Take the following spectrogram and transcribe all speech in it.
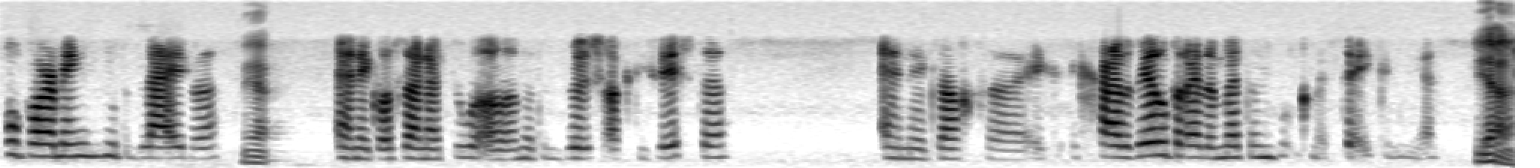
opwarming moeten blijven. Ja. En ik was daar naartoe al met een bus activisten. En ik dacht, eh, ik, ik ga de wereld redden met een boek met tekeningen. Ja,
